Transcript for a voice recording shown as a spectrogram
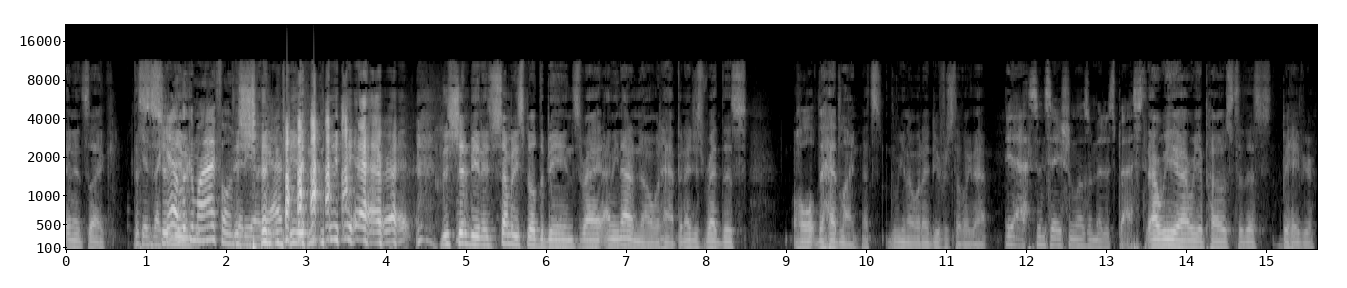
and it's like, this Kid's like, shouldn't "Yeah, look at my iPhone video, Dad." in- yeah, right. This shouldn't be. In, it. somebody spilled the beans, right? I mean, I don't know what happened. I just read this whole the headline. That's you know what I do for stuff like that. Yeah, sensationalism at its best. Are we are we opposed to this behavior?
